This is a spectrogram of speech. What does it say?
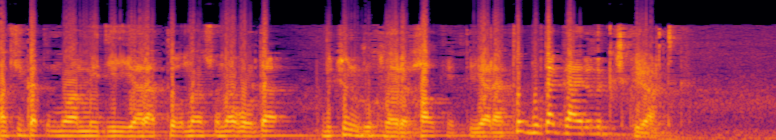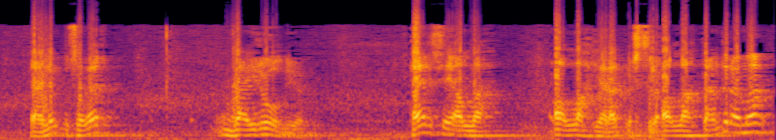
hakikati Muhammedi'yi yarattı ondan sonra orada bütün ruhları halk etti yarattı. Burada gayrılık çıkıyor artık. Yani bu sefer gayrı oluyor. Her şey Allah Allah yaratmıştır. Allah'tandır ama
